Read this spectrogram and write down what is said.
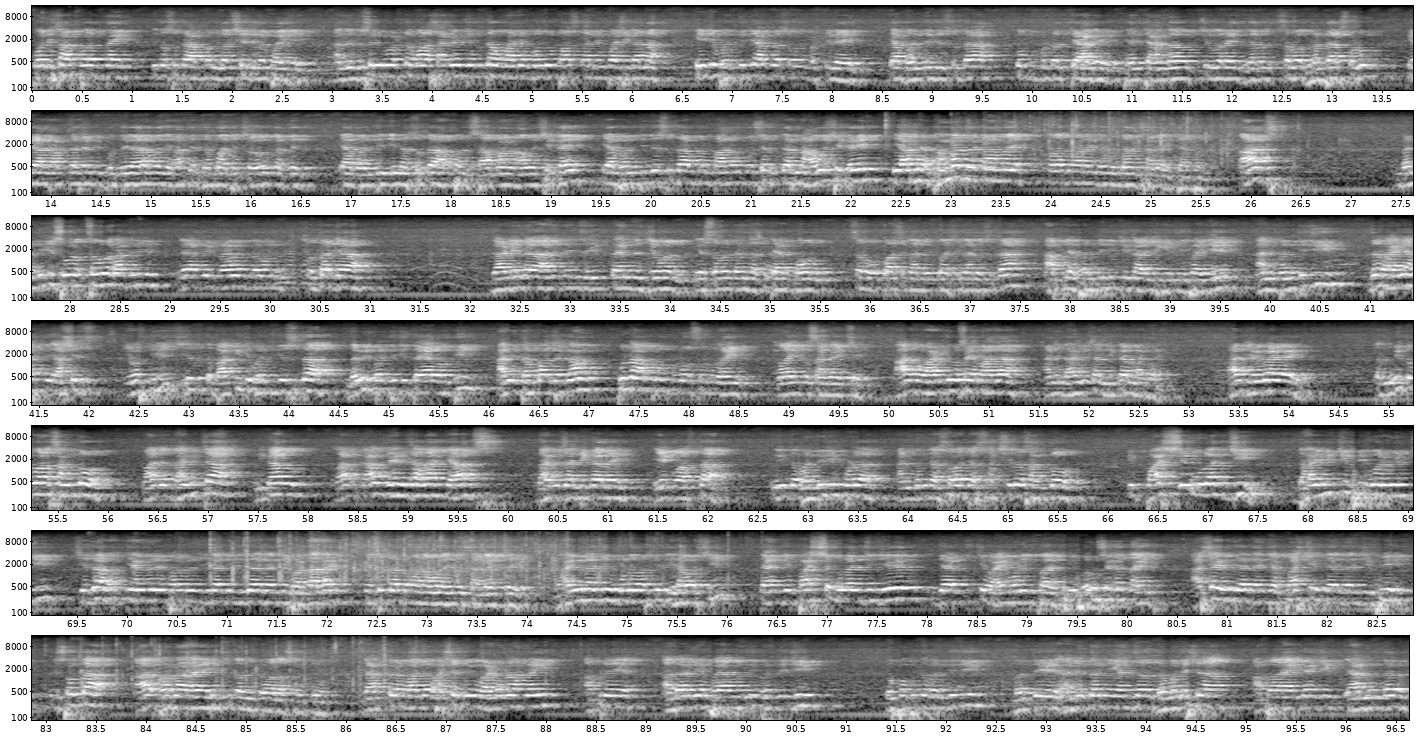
कोणी साफ करत नाही तिथं सुद्धा आपण लक्ष दिलं पाहिजे. आणि दुसरी गोष्ट मला सांगायची मुद्दा माझ्या मधुपासक आणि उपासिकांना हे जे बंदीचे आपल्यासमोर बसलेले आहेत त्या भंतीचे सुद्धा खूप मोठा त्याग आहे. त्यांच्या अंगावर चिवर आहेत घर सर्व घरदार सोडून ते आज आपल्यासाठी बुद्धविहारामध्ये राहते धर्माचे चळवळ करते त्या भंतीजींना सुद्धा आपण सांभाळणं आवश्यक आहे. त्या भंतीचे सुद्धा आपण पालन पोषण करणं आवश्यक आहे. हे आपल्या धर्माचं काम आहे. मला तुम्हाला इथं मुद्दाम सांगायचे आपण. आज बंदगी सर्व सर्व रात्री रात्री ट्रॅव्हल करून स्वतःच्या गाडीला आणि त्यांचं एक जेवण हे सर्व त्यांचा त्याग पाहून सर्व उपासकांनी उपासिकांनी सुद्धा आपल्या बंदिजीची काळजी घेतली पाहिजे. आणि बंदिजी जर राहिल्या असते असेच व्यवस्थित तर बाकीची बंदिजी सुद्धा नवीन बंदिजी तयार होतील आणि धर्माचं काम पुन्हा आपण पुढं सुरू राहील. मला एक सांगायचं आज वाढदिवस आहे माझा आणि दहावीचा निकाल लागलाय आज योगायोग आहे. तर मी तुम्हाला सांगतो माझ्या दहावीचा निकाल काल जाहीर झाला की आज दहावीचा निकाल आहे एक वाजता. मी तर भंडीजी पुढं आणि तुमच्या स्वतःच्या साक्षीनं सांगतो की पाचशे मुलांची दहावीची फी गव्हर्नमेंटची शेजार हत्यामध्ये परभणी जिल्ह्यातील विद्यार्थ्यांची भरणार आहे हे सुद्धा तुम्हाला मला इथं सांगायचं आहे दहावीला जी मुलं असतील ह्या वर्षी त्यांची पाचशे मुलांची जे विद्यार्थीचे आईवडील फी भरू शकत नाहीत अशा विद्यार्थ्यांच्या पाचशे विद्यार्थ्यांची फी स्वतः आज भरणार आहे हे सुद्धा मी तुम्हाला सांगतो. जास्त माझं भाषण मी वाढवणार नाही. आपले आदरणीय भयामती भरतेजी उपमुक्त भरतेजी भरते अजितांनी यांचं धर्मदेशा आपण ऐकायची. त्यानंतर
